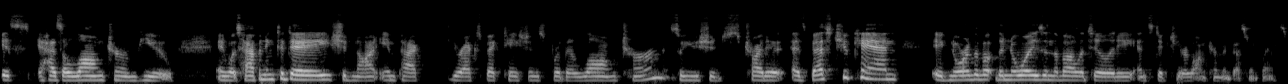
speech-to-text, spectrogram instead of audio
It's, it has a long term view, and what's happening today should not impact your expectations for the long term. So you should try to, as best you can, ignore the the noise and the volatility and stick to your long term investment plans.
